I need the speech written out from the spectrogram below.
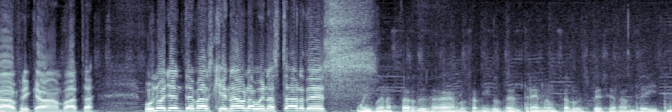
África Bambata. Un oyente más, ¿quién habla? Buenas tardes. Muy buenas tardes a los amigos del tren, un saludo especial a Andreita.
